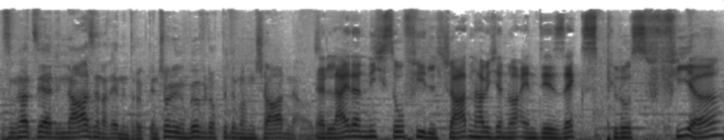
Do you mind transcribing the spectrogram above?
Deswegen hat sie ja die Nase nach innen drückt. Entschuldigung, würfel doch bitte noch einen Schaden aus. Ja, leider nicht so viel Schaden, habe ich ja nur ein D6 plus 4.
